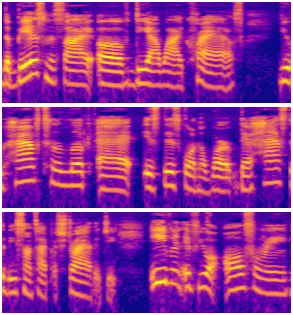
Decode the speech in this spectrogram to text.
the business side of DIY crafts, you have to look at is this going to work? There has to be some type of strategy. Even if you're offering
